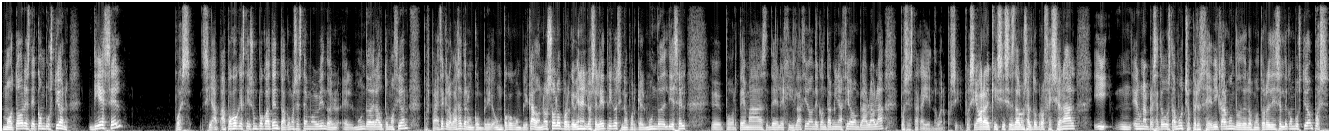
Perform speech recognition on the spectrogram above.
motores de combustión diésel, pues si a, poco que estéis un poco atentos a cómo se está moviendo el, mundo de la automoción, pues parece que lo vas a tener un, poco complicado. No solo porque vienen los eléctricos, sino porque el mundo del diésel, eh, por temas de legislación, de contaminación, bla, bla, bla, pues está cayendo. Bueno, pues sí, pues si ahora quisieses dar un salto profesional y mm, una empresa te gusta mucho, pero se dedica al mundo de los motores diésel de combustión, pues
